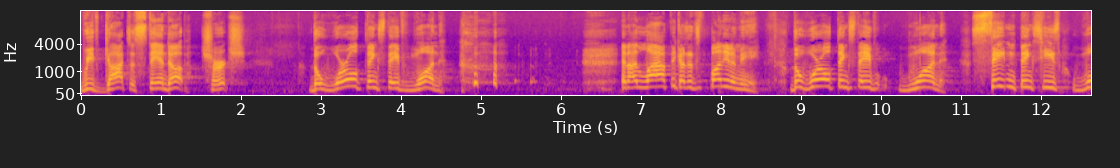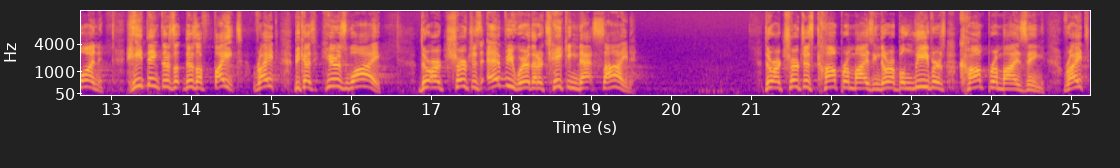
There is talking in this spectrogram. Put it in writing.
We've got to stand up, church. The world thinks they've won. and I laugh because it's funny to me. The world thinks they've won. Satan thinks he's won. He thinks there's a, there's a fight, right? Because here's why there are churches everywhere that are taking that side. There are churches compromising. There are believers compromising, right?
